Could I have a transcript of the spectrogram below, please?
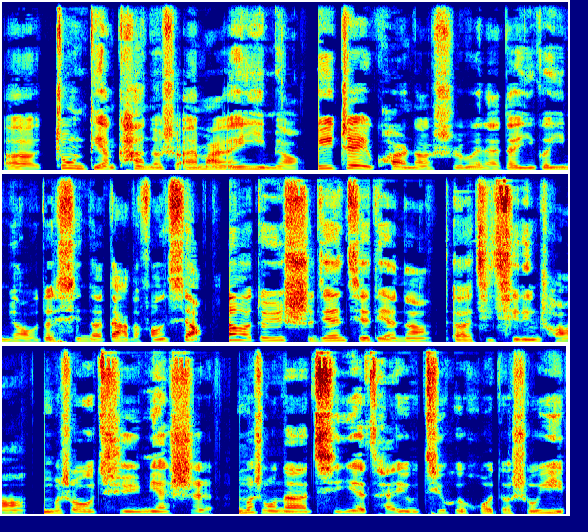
呃，重点看的是 mRNA 疫苗，因为这一块呢是未来的一个疫苗的新的大的方向。那么对于时间节点呢，呃，几期临床，什么时候去面试，什么时候呢，企业才有机会获得收益？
